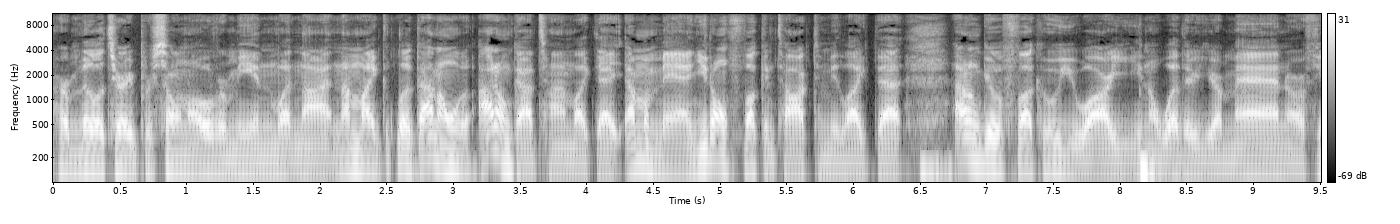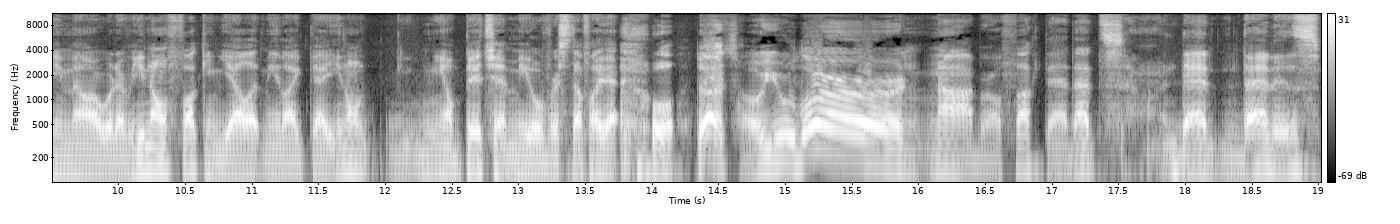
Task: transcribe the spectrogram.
her military persona over me and whatnot. And I'm like, look, I don't, I don't got time like that. I'm a man. You don't fucking talk to me like that. I don't give a fuck who you are, you know, whether you're a man or a female or whatever. You don't fucking yell at me like that. You don't, you know, bitch at me over stuff like that. Oh, that's how you learn. Nah, bro, fuck that. That's, that, that is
